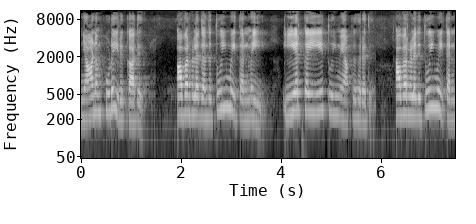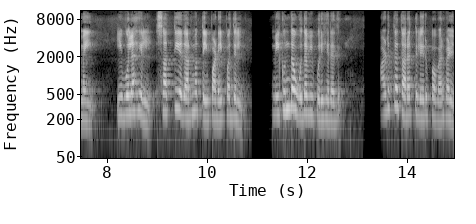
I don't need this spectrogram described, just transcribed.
ஞானம் கூட இருக்காது. அவர்களது அந்த தூய்மை தன்மை இயற்கையே தூய்மையாக்குகிறது. அவர்களது தூய்மை தன்மை இவ்வுலகில் சத்திய தர்மத்தை படைப்பதில் மிகுந்த உதவி புரிகிறது. அடுத்த தரத்தில் இருப்பவர்கள்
